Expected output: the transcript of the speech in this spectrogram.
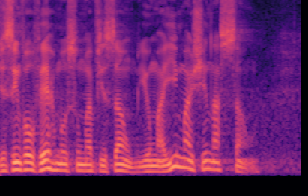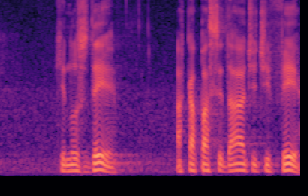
desenvolvermos uma visão e uma imaginação que nos dê a capacidade de ver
